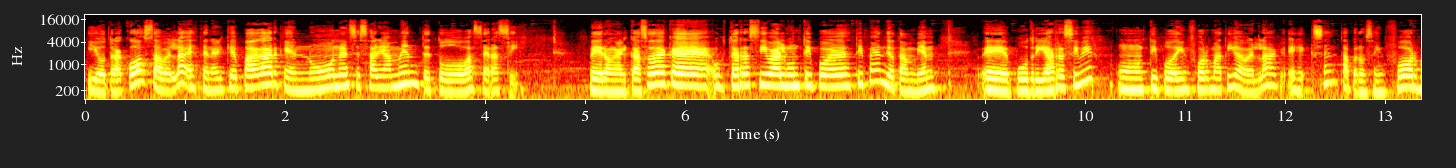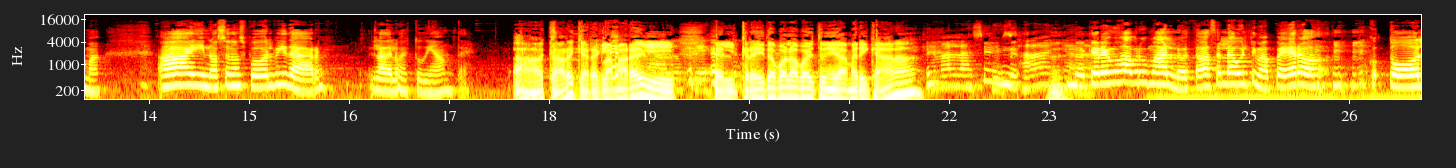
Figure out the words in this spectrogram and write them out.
y otra cosa, ¿verdad? Es tener que pagar que no necesariamente todo va a ser así. Pero en el caso de que usted reciba algún tipo de estipendio, también eh, podría recibir un tipo de informativa, ¿verdad? Es exenta, pero se informa. Ay, no se nos puede olvidar la de los estudiantes. Ah, claro, hay que reclamar el, el crédito por la oportunidad americana. Las. No queremos abrumarlo, esta va a ser la última, pero todos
